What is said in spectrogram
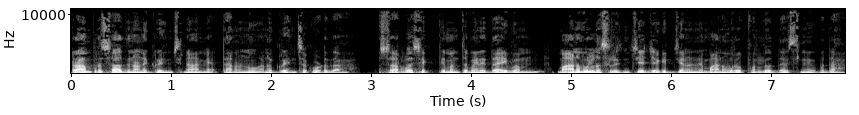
రాంప్రసాద్ను అనుగ్రహించిన ఆమె తనను అనుగ్రహించకూడదా? సర్వశక్తివంతమైన దైవం మానవులను సృజించే జగజ్జనని మానవ రూపంలో దర్శనమివ్వదా?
